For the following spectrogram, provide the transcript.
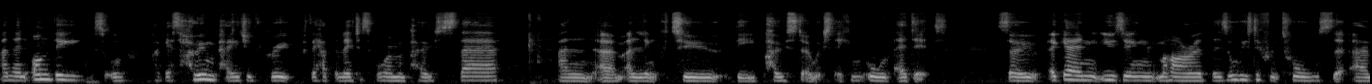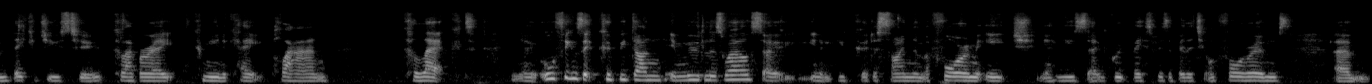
And then on the sort of, I guess, home page of the group, they have the latest forum and posts there, and um, a link to the poster, which they can all edit so again, using Mahara, there's all these different tools that um, they could use to collaborate, communicate, plan, collect, you know, all things that could be done in Moodle as well. So, you know, you could assign them a forum each, you know, use a group-based visibility on forums. Um,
